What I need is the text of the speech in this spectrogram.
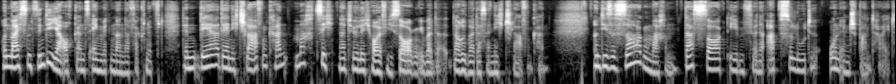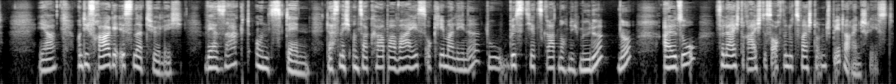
Und meistens sind die ja auch ganz eng miteinander verknüpft. Denn der, der nicht schlafen kann, macht sich natürlich häufig Sorgen über, darüber, dass er nicht schlafen kann. Und dieses Sorgen machen, das sorgt eben für eine absolute Unentspanntheit. Ja. Und die Frage ist natürlich, wer sagt uns denn, dass nicht unser Körper weiß, okay, Marlene, du bist jetzt gerade noch nicht müde, ne? Also, vielleicht reicht es auch, wenn du zwei Stunden später einschläfst.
